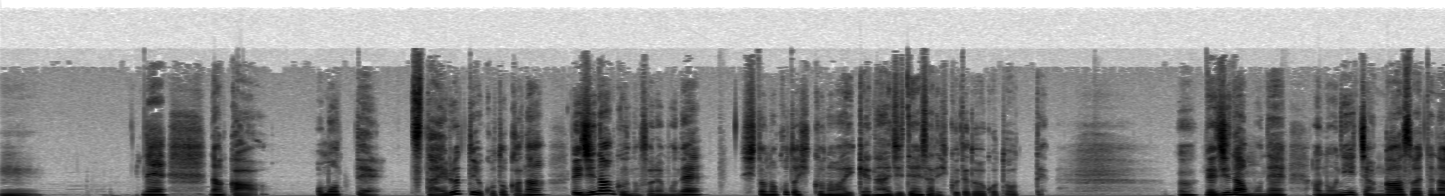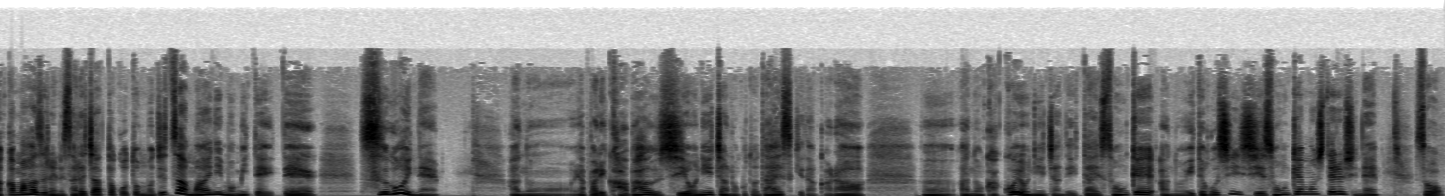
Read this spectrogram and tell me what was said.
うん。ね。なんか思って伝えるっていうことかな。で次男くんのそれもね人のこと引くのはいけない。自転車で引くってどういうこと？って。うん、で次男もねあのお兄ちゃんがそうやって仲間外れにされちゃったことも実は前にも見ていてすごいね。あのやっぱりかばうしお兄ちゃんのこと大好きだから、うん、あのかっこいいお兄ちゃんでいたい尊敬あのいてほしいし尊敬もしてるしね。そ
